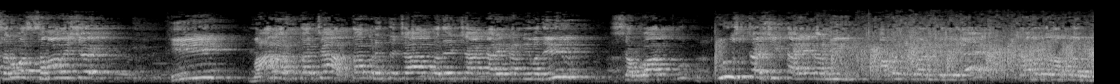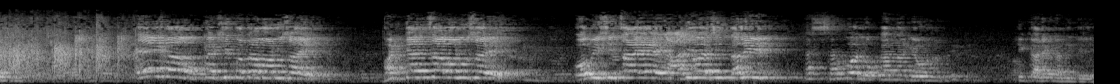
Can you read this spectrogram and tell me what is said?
सर्व समावेशक ही महाराष्ट्राच्या आतापर्यंतच्या प्रदेशच्या कार्यकारणीमधील सर्वात उत्कृष्ट अशी कार्यकारणी आपण निर्माण केलेली आहे त्याबद्दल आपला विनंती एकदम उपेक्षितचा माणूस आहे भटक्यांचा माणूस आहे ओबीसीचा आहे आदिवासी दलित या सर्व लोकांना घेऊन ही कार्यकारिणी केली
